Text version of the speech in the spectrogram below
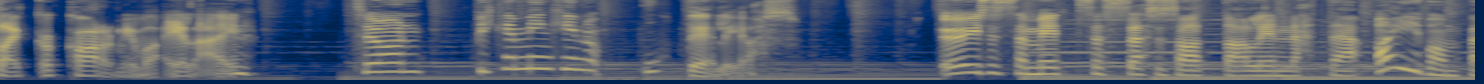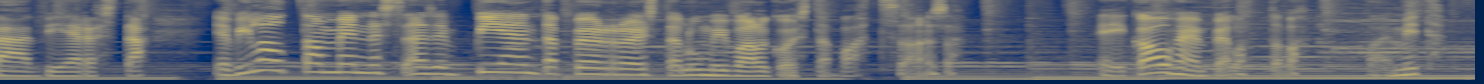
taikka karmiva eläin. Se on pikemminkin utelias. Öisessä metsässä se saattaa lennähtää aivan pään vierestä ja vilauttaa mennessään sen pientä pörröistä lumivalkoista vatsaansa. Ei kauhean pelottava, vai mitä?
